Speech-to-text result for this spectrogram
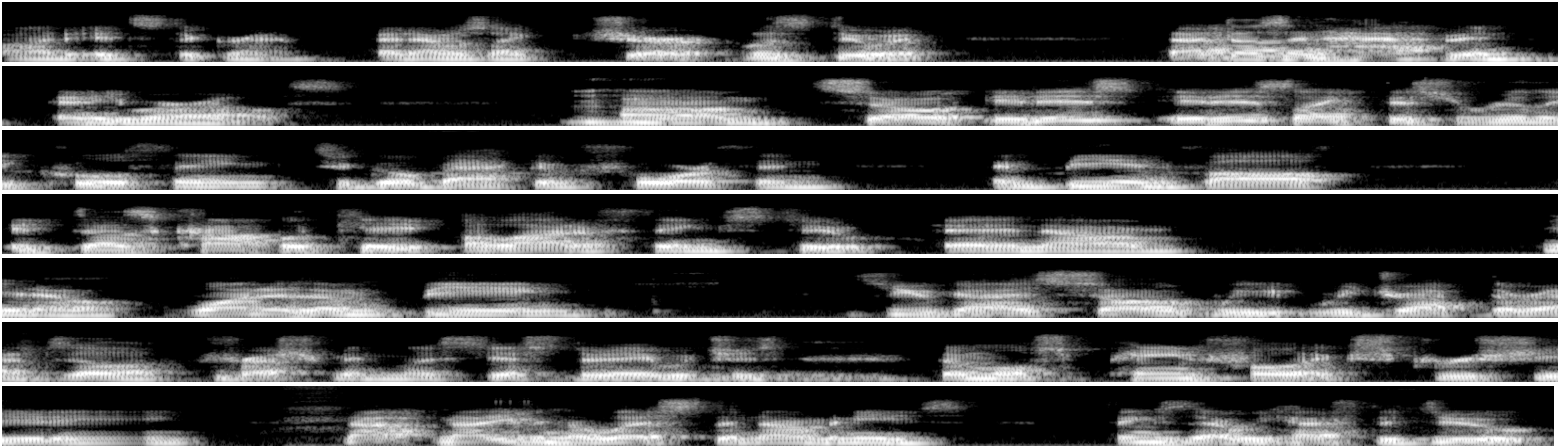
on Instagram, and I was like, sure, let's do it. That doesn't happen anywhere else. Mhm. Um, so it is it is like this really cool thing to go back and forth and and be involved. It does complicate a lot of things too, and um, you know, one of them being you guys saw we we dropped the Rapzilla freshman list yesterday, which is the most painful, excruciating. Not not even the list, the nominees, things that we have to do,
